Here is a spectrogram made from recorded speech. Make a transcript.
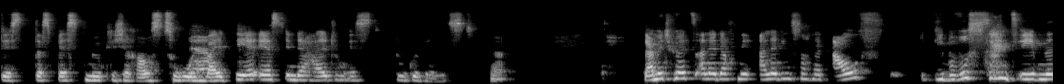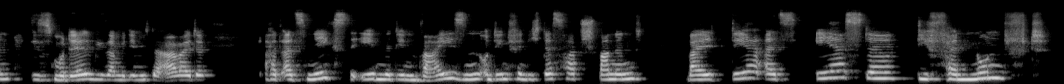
das, das Bestmögliche rauszuholen, ja. weil der erst in der Haltung ist, du gewinnst. Ja. Damit hört es allerdings noch nicht auf, die Bewusstseinsebenen, dieses Modell, wie gesagt, mit dem ich da arbeite, hat als nächste Ebene den Weisen und den finde ich deshalb spannend, weil der als erster die Vernunft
